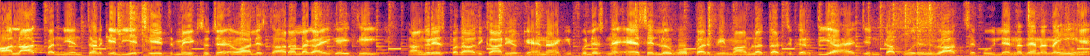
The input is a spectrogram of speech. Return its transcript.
हालात पर नियंत्रण के लिए क्षेत्र में एक सौ चौवालीस धारा लगाई गई थी। कांग्रेस पदाधिकारियों का कहना है कि पुलिस ने ऐसे लोगों पर भी मामला दर्ज कर दिया है जिनका पूरे विवाद से कोई लेना देना नहीं है।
